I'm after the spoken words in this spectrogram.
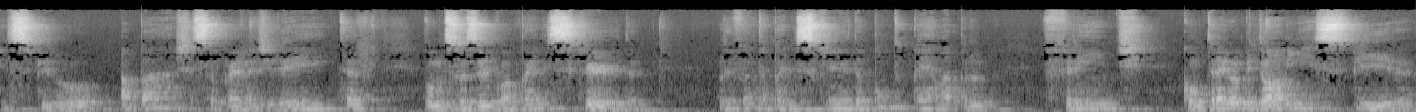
Respirou, abaixa essa perna direita. Vamos fazer com a perna esquerda. Levanta a perna esquerda, aponta o pé lá para frente, contrai o abdômen e respira.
